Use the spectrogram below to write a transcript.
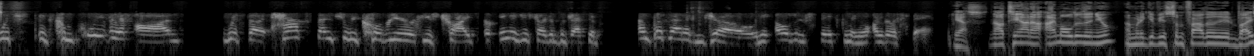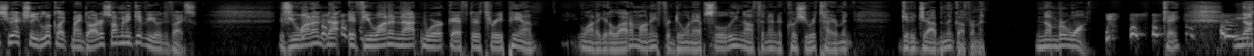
which is completely at odds with the half century career he's tried or image he's tried to project of empathetic Joe, the elder statesman who understands. Yes. Now, Tiana, I'm older than you. I'm going to give you some fatherly advice. You actually look like my daughter, so I'm going to give you advice. If you want to not, if you want to not work after 3 p.m., you want to get a lot of money for doing absolutely nothing and a cushy retirement, get a job in the government. Number one. Okay. No,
